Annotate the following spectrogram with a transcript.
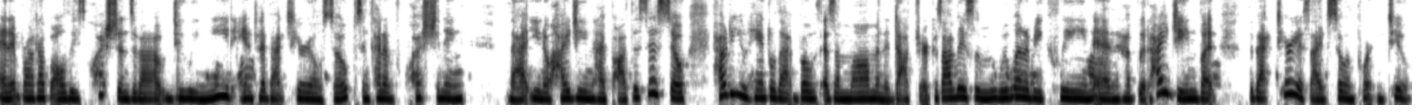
And it brought up all these questions about do we need antibacterial soaps? And kind of questioning that you know hygiene hypothesis. So how do you handle that both as a mom and a doctor? Because obviously we want to be clean and have good hygiene but the bacteria side is so important too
